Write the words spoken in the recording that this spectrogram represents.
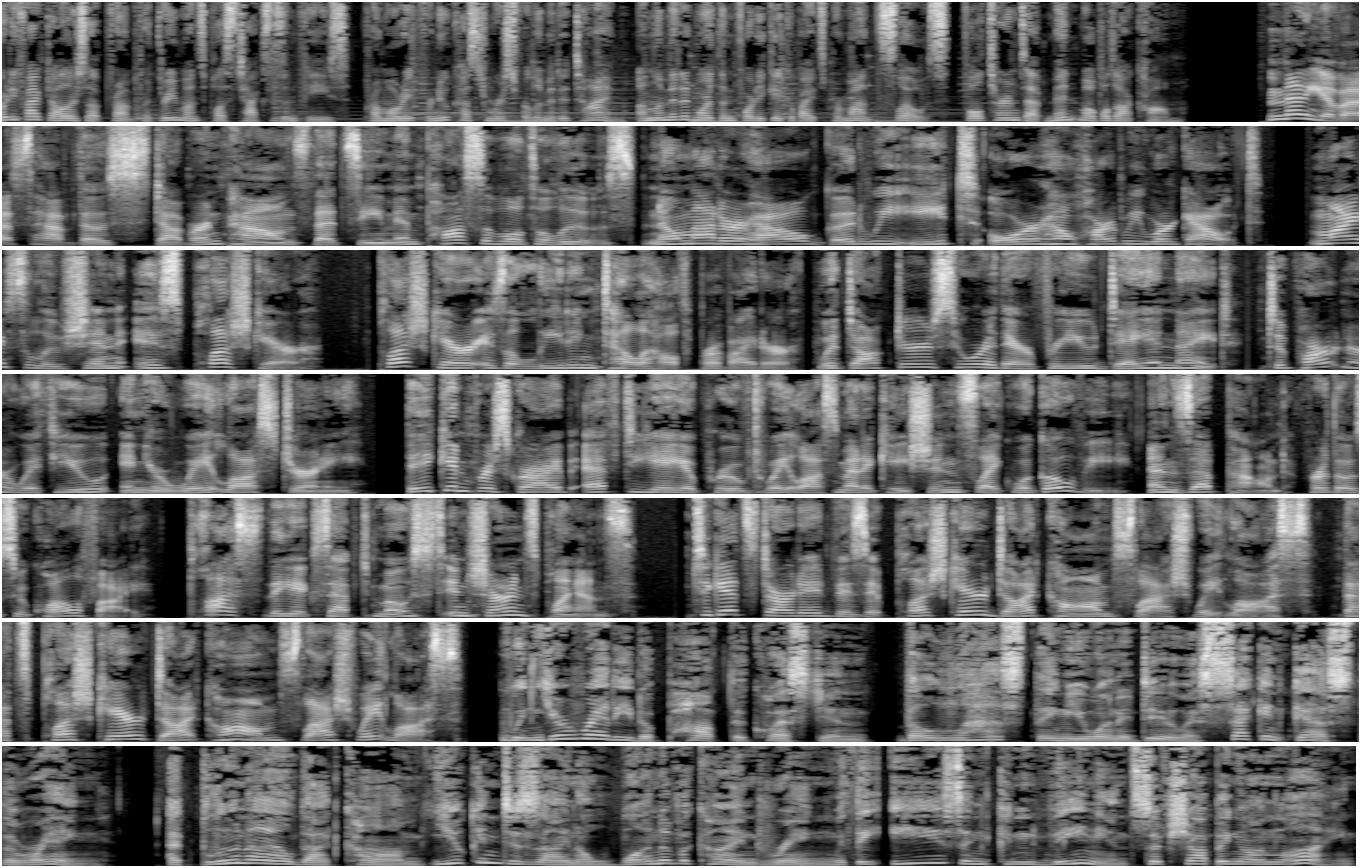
$45 upfront for three months plus taxes and fees. Promo for new customers for limited time. Unlimited more than 40 gigabytes per month. Slows. Full terms at mintmobile.com. Many of us have those stubborn pounds that seem impossible to lose, no matter how good we eat or how hard we work out. My solution is PlushCare. PlushCare is a leading telehealth provider with doctors who are there for you day and night to partner with you in your weight loss journey. They can prescribe FDA-approved weight loss medications like Wagovi and Zepbound for those who qualify. Plus, they accept most insurance plans. To get started, visit plushcare.com slash weight loss. That's plushcare.com slash weight loss. When you're ready to pop the question, the last thing you want to do is second guess the ring. At Bluenile.com, you can design a one-of-a-kind ring with the ease and convenience of shopping online.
